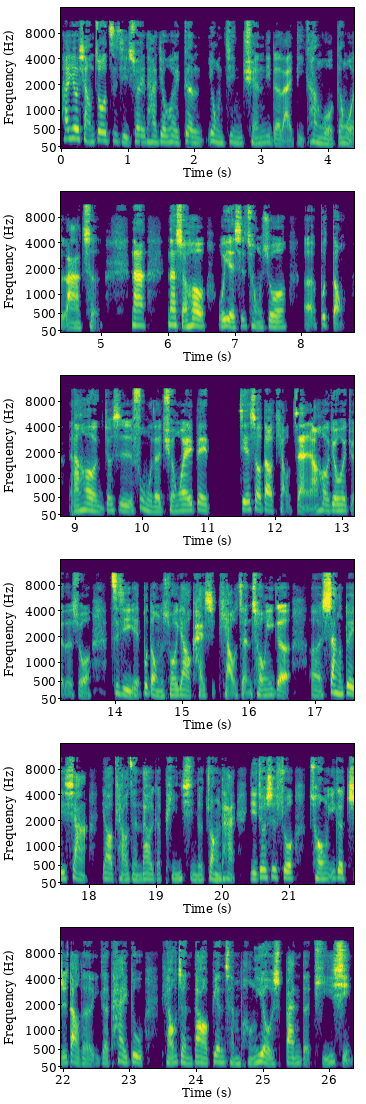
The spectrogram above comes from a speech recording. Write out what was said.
他又想做自己，所以他就会更用尽全力的来抵抗我，跟我拉扯。那那时候我也是从说呃不懂，然后就是父母的权威被。接受到挑战，然后就会觉得说自己也不懂得说要开始调整，从一个呃上对下要调整到一个平行的状态，也就是说从一个指导的一个态度调整到变成朋友般的提醒。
